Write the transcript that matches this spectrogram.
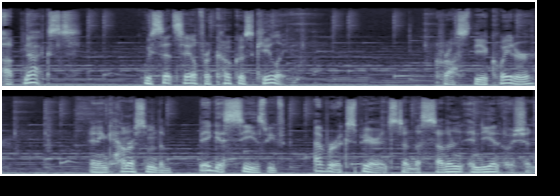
Up next, we set sail for Cocos Keeling, cross the equator, and encounter some of the biggest seas we've ever experienced in the southern Indian Ocean.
